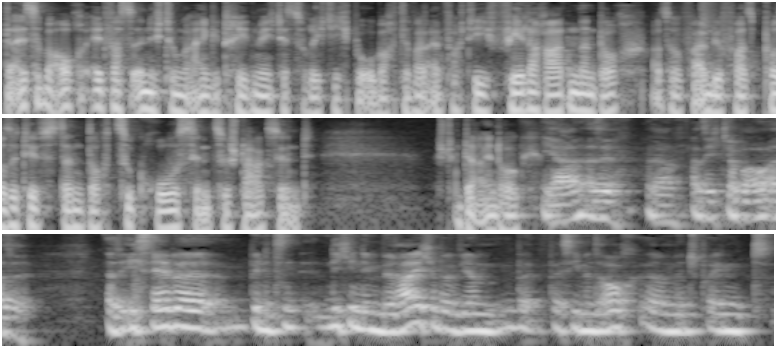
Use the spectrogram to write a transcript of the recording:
Da ist aber auch etwas Ernüchterung eingetreten, wenn ich das so richtig beobachte, weil einfach die Fehlerraten dann doch, also vor allem die False Positives, dann doch zu groß sind, zu stark sind. Stimmt der Eindruck? Ja, also, ja, also ich glaube auch, also, also ich selber bin jetzt nicht in dem Bereich, aber wir haben bei Siemens auch ähm, entsprechend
